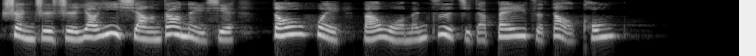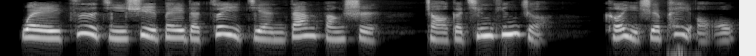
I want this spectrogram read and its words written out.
甚至只要一想到那些，都会把我们自己的杯子倒空。为自己续杯的最简单方式，找个倾听者，可以是配偶、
